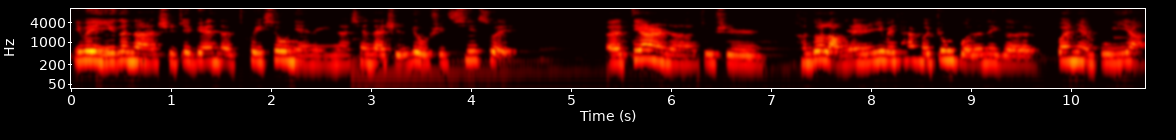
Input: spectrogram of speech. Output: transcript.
因为一个呢是这边的退休年龄呢，现在是六十七岁，呃，第二呢就是很多老年人，因为他和中国的那个观念不一样，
